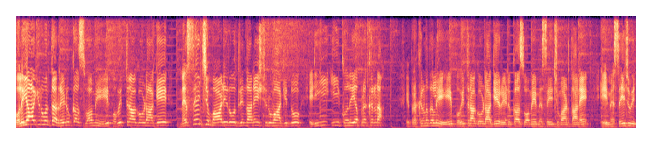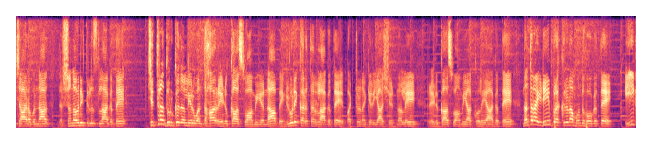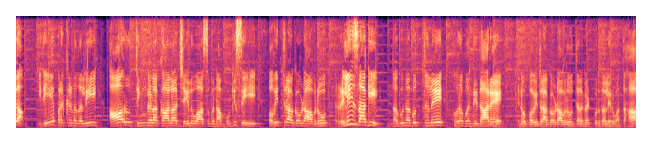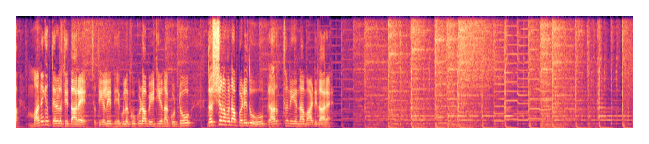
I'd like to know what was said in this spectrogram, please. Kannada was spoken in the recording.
ಕೊಲೆಯಾಗಿರುವಂತ ರೇಣುಕಾ ಸ್ವಾಮಿ ಪವಿತ್ರ ಗೌಡಗೆ ಮೆಸೇಜ್ ಮಾಡಿರೋದ್ರಿಂದಾನೇ ಶುರುವಾಗಿದ್ದು ಇಡೀ ಈ ಕೊಲೆಯ ಪ್ರಕರಣ. ಈ ಪ್ರಕರಣದಲ್ಲಿ ಪವಿತ್ರ ಗೌಡಗೆ ರೇಣುಕಾ ಸ್ವಾಮಿ ಮೆಸೇಜ್ ಮಾಡ್ತಾನೆ. ಈ ಮೆಸೇಜ್ ವಿಚಾರವನ್ನ ದರ್ಶನ್ ಅವರಿಗೆ ತಿಳಿಸಲಾಗುತ್ತೆ. ಚಿತ್ರದುರ್ಗದಲ್ಲಿರುವಂತಹ ರೇಣುಕಾ ಸ್ವಾಮಿಯನ್ನ ಬೆಂಗಳೂರಿಗೆ ಕರೆತರಲಾಗುತ್ತೆ. ಪಟ್ಟಣಗಿರಿಯ ಶೆಡ್ನಲ್ಲಿ ರೇಣುಕಾ ಸ್ವಾಮಿಯ ಕೊಲೆ ನಂತರ ಇಡೀ ಪ್ರಕರಣ ಮುಂದೆ ಹೋಗುತ್ತೆ. ಈಗ ಇದೇ ಪ್ರಕರಣದಲ್ಲಿ ಆರು ತಿಂಗಳ ಕಾಲ ಜೈಲುವಾಸವನ್ನ ಮುಗಿಸಿ ಪವಿತ್ರ ಗೌಡ ಅವರು ರಿಲೀಸ್ ಆಗಿ ನಗು ನಗುತ್ತಲೇ ಹೊರಬಂದಿದ್ದಾರೆ. ಇನ್ನು ಪವಿತ್ರ ಗೌಡ ಅವರು ತೆಲಗಟ್ಪುರದಲ್ಲಿರುವಂತಹ ಮನೆಗೆ ತೆರಳುತ್ತಿದ್ದಾರೆ. ಜೊತೆಯಲ್ಲಿ ದೇಗುಲಕ್ಕೂ ಕೂಡ ಭೇಟಿಯನ್ನ ಕೊಟ್ಟು ದರ್ಶನವನ್ನ ಪಡೆದು ಪ್ರಾರ್ಥನೆಯನ್ನ ಮಾಡಿದ್ದಾರೆ.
